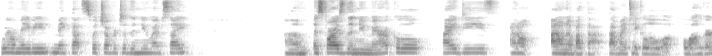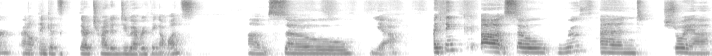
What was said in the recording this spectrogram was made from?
we'll maybe make that switch over to the new website. Um, as far as the numerical IDs, I don't, I don't know about that. That might take a little lo- longer. I don't think it's, they're trying to do everything at once. Um, so yeah, I think, uh, so Ruth and Shoya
